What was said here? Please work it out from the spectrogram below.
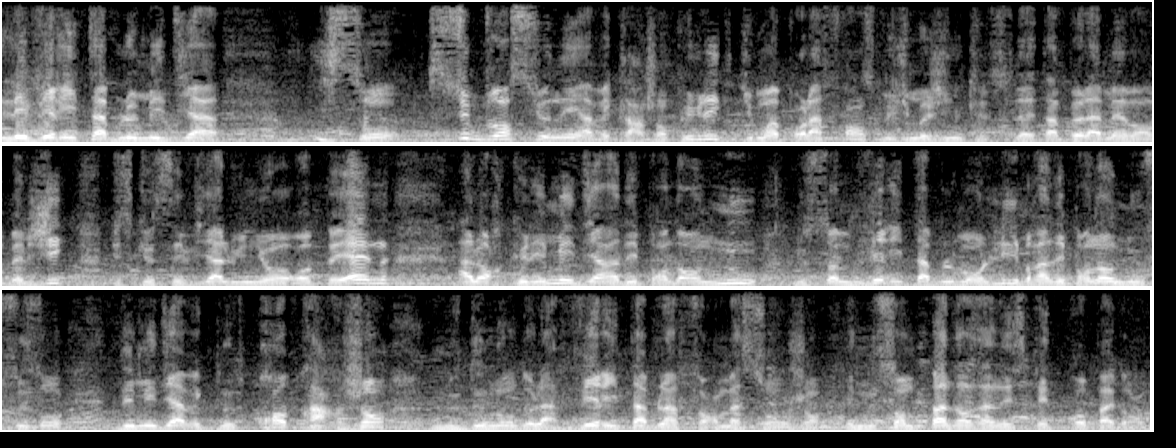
les véritables médias ils sont subventionnés avec l'argent public, du moins pour la France, mais j'imagine que ça doit être un peu la même en Belgique, puisque c'est via l'Union Européenne, alors que les médias indépendants, nous, nous sommes véritablement libres, indépendants, nous faisons des médias avec notre propre argent, nous donnons de la véritable information aux gens, et nous ne sommes pas dans un esprit de propagande.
